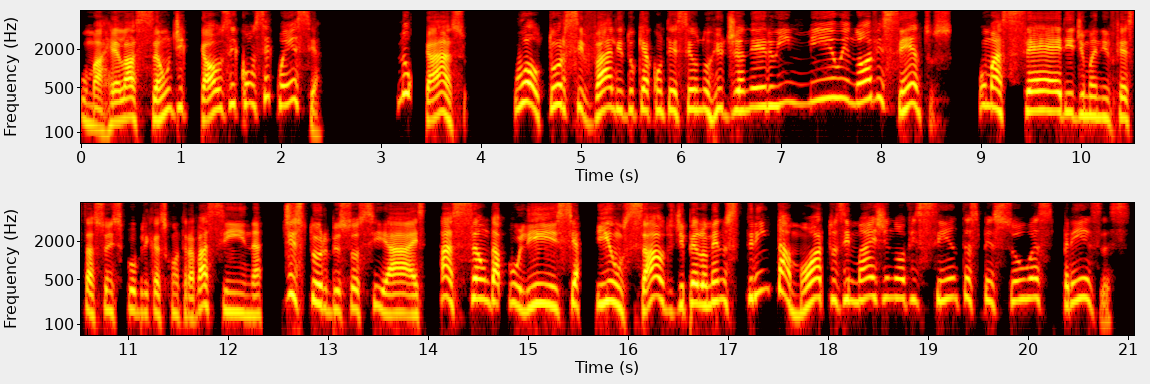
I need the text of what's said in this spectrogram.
uma relação de causa e consequência. No caso, o autor se vale do que aconteceu no Rio de Janeiro em 1900, uma série de manifestações públicas contra a vacina, distúrbios sociais, ação da polícia e um saldo de pelo menos 30 mortos e mais de 900 pessoas presas.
